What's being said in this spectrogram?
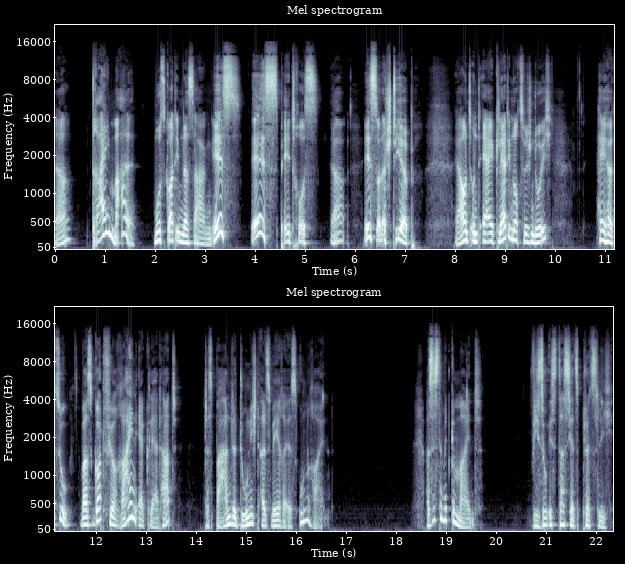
Ja, dreimal muss Gott ihm das sagen. Ist Iss, Petrus, ja, iss oder stirb. Ja, und, und er erklärt ihm noch zwischendurch, hey, hör zu, was Gott für rein erklärt hat, das behandle du nicht, als wäre es unrein. Was ist damit gemeint? Wieso ist das jetzt plötzlich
